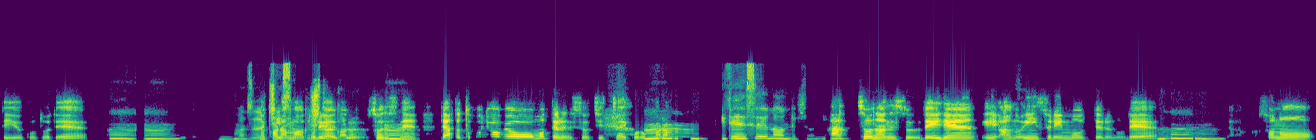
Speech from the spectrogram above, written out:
ていうことで、うんうん。だからまあ、とりあえず、そうですうんね。で、あと糖尿病を持ってるんですよ、ちっちゃい頃から。うん。遺伝性なんですよね。あ、そうなんです。で、遺伝、いあの、インスリンも打ってるので、うん。その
